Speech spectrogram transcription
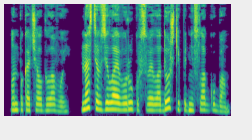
— он покачал головой. Настя взяла его руку в свои ладошки и поднесла к губам.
